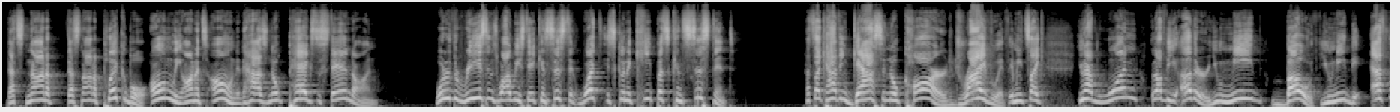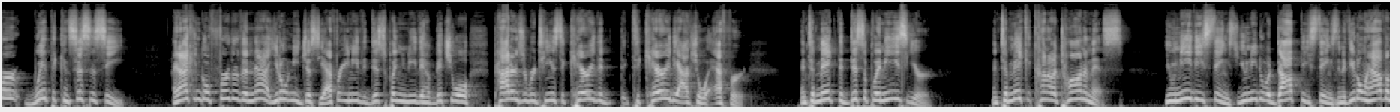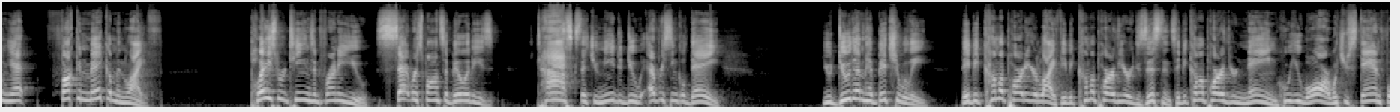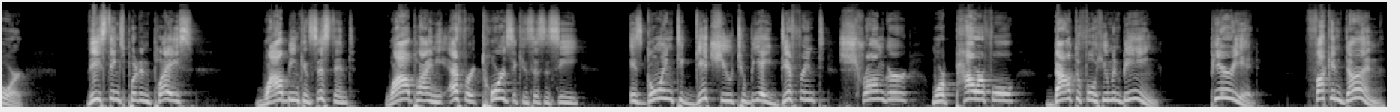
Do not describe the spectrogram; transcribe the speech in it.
That's not a that's not applicable only on its own. It has no pegs to stand on. What are the reasons why we stay consistent? What is going to keep us consistent? That's like having gas and no car to drive with. I mean, it's like you have one without the other. You need both. You need the effort with the consistency. And I can go further than that. You don't need just the effort, you need the discipline, you need the habitual patterns and routines to carry the to carry the actual effort and to make the discipline easier and to make it kind of autonomous. You need these things. You need to adopt these things. And if you don't have them yet, fucking make them in life. Place routines in front of you, set responsibilities, tasks that you need to do every single day. You do them habitually. They become a part of your life. They become a part of your existence. They become a part of your name, who you are, what you stand for. These things put in place while being consistent, while applying the effort towards the consistency, is going to get you to be a different, stronger, more powerful, bountiful human being. Period. Fucking done.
